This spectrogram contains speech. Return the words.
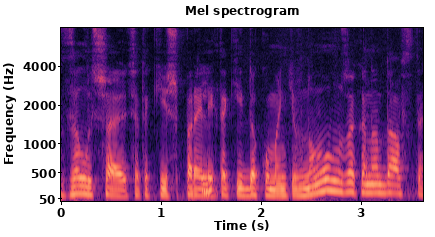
залишаються такий ж перелік таких документів в новому законодавстві.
